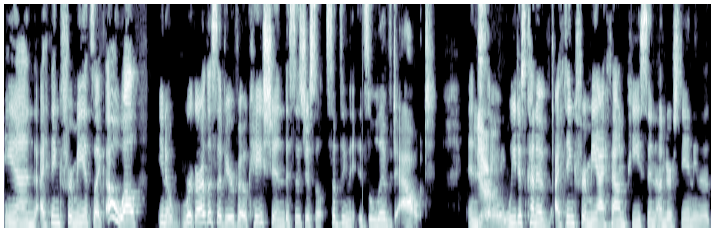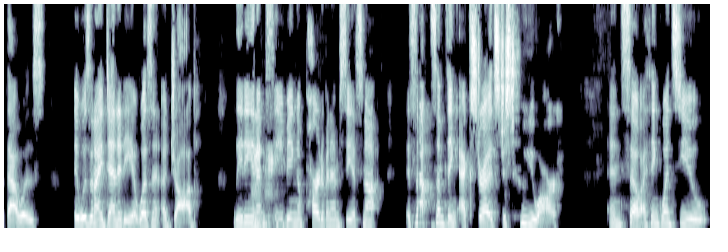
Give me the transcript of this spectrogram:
And I think for me, it's like, oh, well, you know, regardless of your vocation, this is just something that is lived out. And yeah. so we just kind of, I think for me, I found peace in understanding that that was, it was an identity. It wasn't a job leading an mm-hmm. MC, being a part of an MC. It's not it's not something extra. It's just who you are. And so I think once you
